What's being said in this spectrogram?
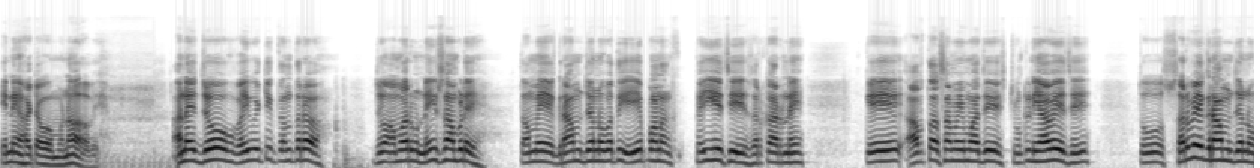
એને હટાવવામાં ન આવે. અને જો તંત્ર જો અમારું નહીં સાંભળે તો અમે ગ્રામજનો વતી એ પણ કહીએ છીએ સરકારને કે આવતા સમયમાં જે ચૂંટણી આવે છે, તો સર્વે ગ્રામજનો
